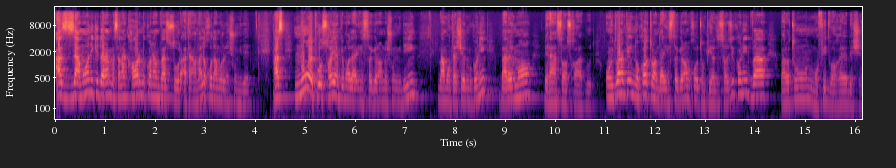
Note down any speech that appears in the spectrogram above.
از زمانی که دارم مثلا کار می‌کنم و سرعت عمل خودم رو نشون میده. پس نوع پست هایی هم که ما در اینستاگرام نشون میدیم و منتشر می‌کنیم برای ما برندساز خواهد بود. امیدوارم که این نکات رو هم در اینستاگرام خودتون پیاده سازی کنید و براتون مفید واقع بشه.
